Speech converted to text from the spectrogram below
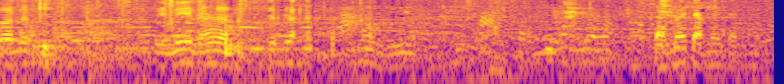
Mana Sini dah dekat จับเลยจับเลยจับอัน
